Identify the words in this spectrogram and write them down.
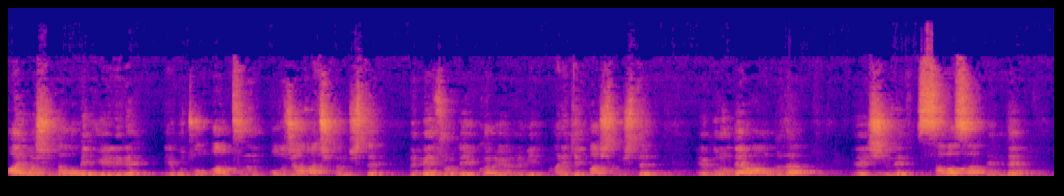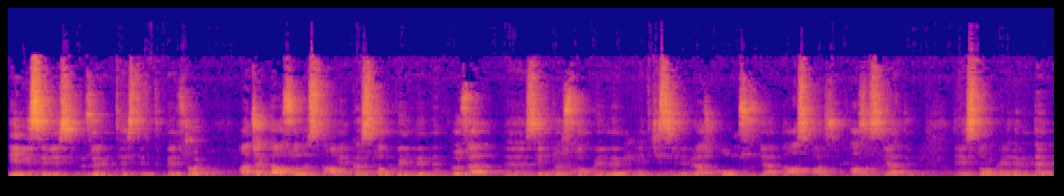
ay başında OPEC üyeleri e, bu toplantının olacağını açıklamıştı ve petrolde yukarı yönlü bir hareket başlamıştı. E, bunun devamında da e, şimdi sabah saatlerinde 50 seviyesinin üzerini test etti petrol. Ancak daha sonrasında Amerika stok verilerinin, özel e, sektör stok verilerinin etkisiyle biraz olumsuz geldi, az faz- fazlası geldi e, stok verilerinde.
